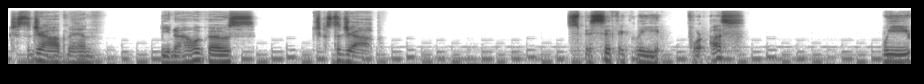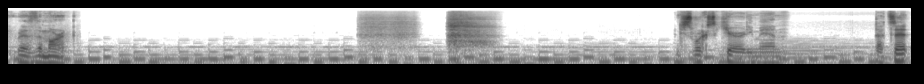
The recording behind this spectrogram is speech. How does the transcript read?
Just a job, man. You know how it goes. Just Just a job. Specifically for us, we were the mark. Just work security, man. That's it.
